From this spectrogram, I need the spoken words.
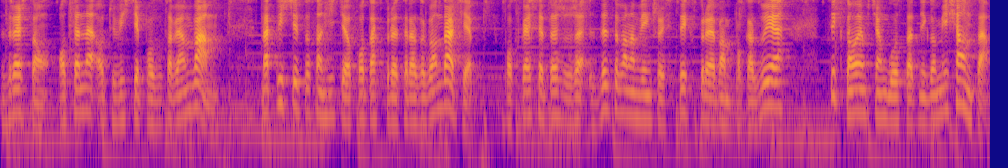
Zresztą, ocenę oczywiście pozostawiam Wam. Napiszcie, co sądzicie o fotach, które teraz oglądacie. Podkreślę też, że zdecydowaną większość z tych, które Wam pokazuję, cyknąłem w ciągu ostatniego miesiąca,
